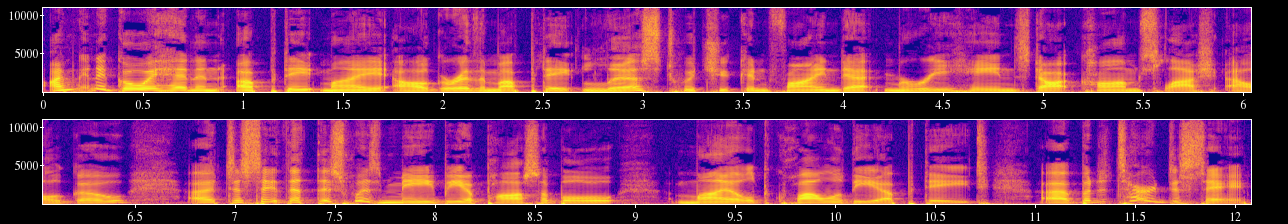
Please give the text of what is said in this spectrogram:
I'm going to go ahead and update my algorithm update list which you can find at mariehaynes.com slash algo uh, to say that this was maybe a possible mild quality update. Uh, but it's hard to say.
